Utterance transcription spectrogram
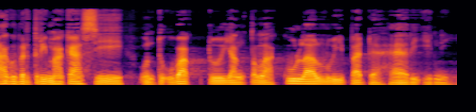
Aku berterima kasih untuk waktu yang telah kulalui pada hari ini.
